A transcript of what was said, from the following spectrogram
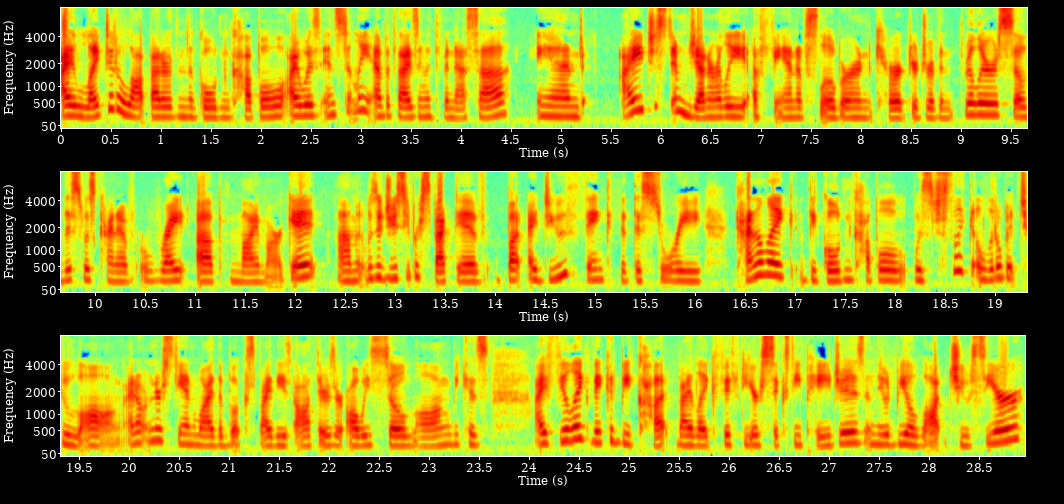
i liked it a lot better than the golden couple. I was instantly empathizing with vanessa and I just am generally a fan of slow burn, character driven thrillers, so this was kind of right up my market. Um, it was a juicy perspective, but I do think that this story, kind of like The Golden Couple, was just like a little bit too long. I don't understand why the books by these authors are always so long because I feel like they could be cut by like 50 or 60 pages and they would be a lot juicier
